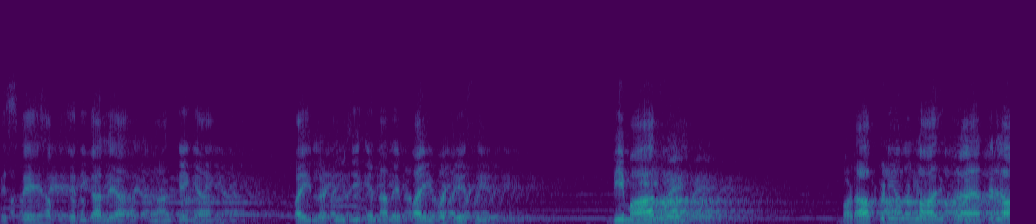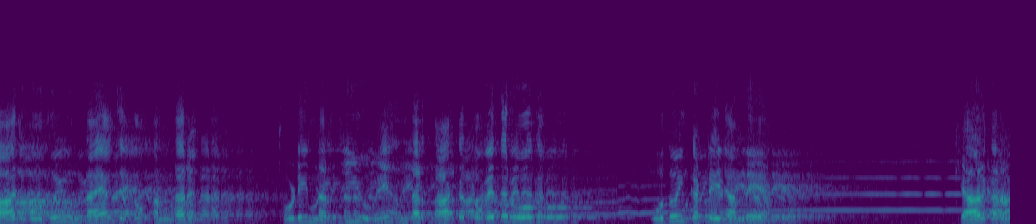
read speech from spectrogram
ਪਿਛਲੇ ਹਫ਼ਤੇ ਦੀ ਗੱਲ ਆ, ਲੰਘ ਕੇ ਗਿਆ। ਭਾਈ ਲੱਡੂ ਜੀ, ਇਹਨਾਂ ਦੇ ਭਾਈ ਵੱਡੇ ਸੀ। ਬਿਮਾਰ ਹੋਏ। ਬੜਾ ਆਪਣੀ ਉਹਨਾਂ ਇਲਾਜ ਕਰਾਇਆ ਤੇ ਇਲਾਜ ਉਦੋਂ ਹੀ ਹੁੰਦਾ ਹੈ ਜਦੋਂ ਅੰਦਰ ਥੋੜੀ એનર્ਜੀ ਹੋਵੇ, ਅੰਦਰ ਤਾਕਤ ਹੋਵੇ ਤੇ ਰੋਗ ਉਦੋਂ ਹੀ ਕੱਟੇ ਜਾਂਦੇ ਆ। ਖਿਆਲ ਕਰੋ।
